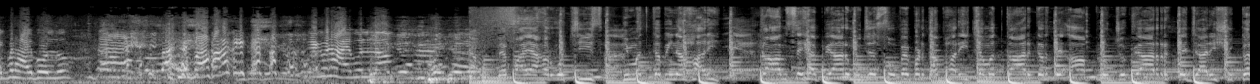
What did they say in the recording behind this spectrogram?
एक बार हाय बोल दो। एक बार हाय बोल रहा हूँ। मैं पाया हर वो चीज़ हिम्मत कभी ना हारी। काम से है प्यार मुझे सो पे पड़ता भारी चमत्कार करते आप लोग जो प्यार रखते जारी शुक्र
